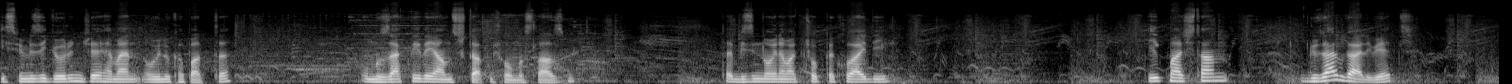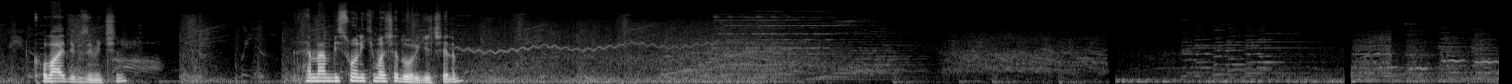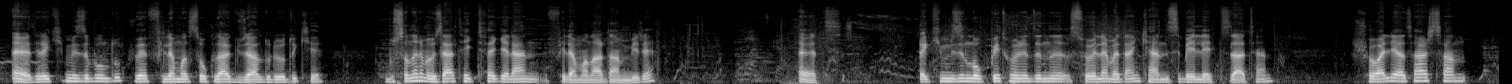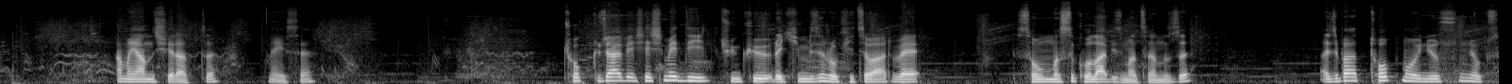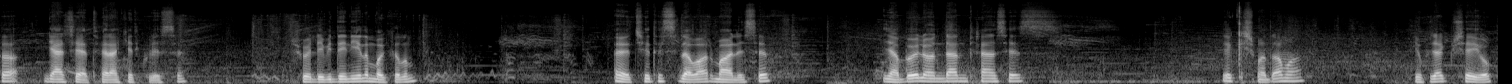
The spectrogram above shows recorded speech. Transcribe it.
ismimizi görünce hemen oyunu kapattı. O mızraklıyı da yanlışlıkla atmış olması lazım. Tabi bizimle oynamak çok da kolay değil. İlk maçtan güzel bir galibiyet. Kolaydı bizim için. Hemen bir sonraki maça doğru geçelim. Evet rakibimizi bulduk ve filaması o kadar güzel duruyordu ki. Bu sanırım özel teklife gelen filamalardan biri. Evet. Rakibimizin Lockbait oynadığını söylemeden kendisi belli etti zaten. Şövalye atarsan ama yanlış yere attı. Neyse. Çok güzel bir eşleşme değil. Çünkü rakibimizin roketi var ve savunması kolay bizim hatamızı. Acaba top mu oynuyorsun yoksa gerçi evet felaket kulesi. Şöyle bir deneyelim bakalım. Evet çetesi de var maalesef. Ya böyle önden prenses yakışmadı ama yapacak bir şey yok.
